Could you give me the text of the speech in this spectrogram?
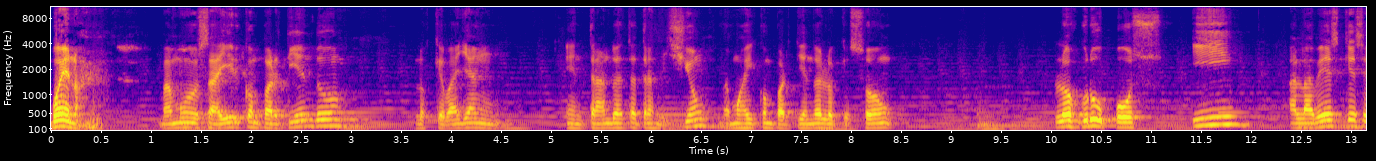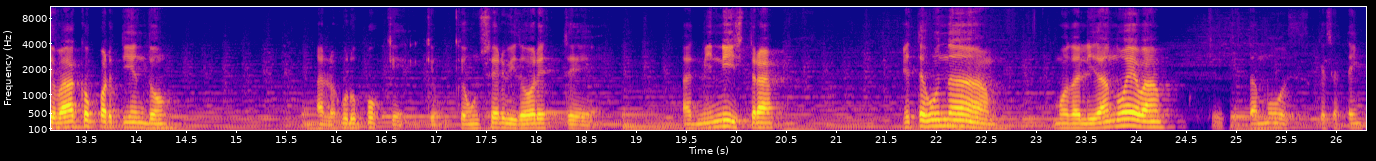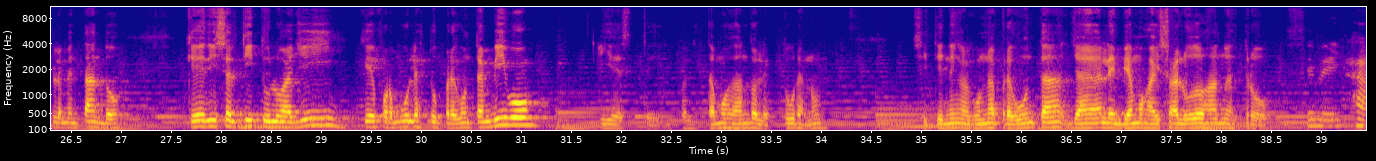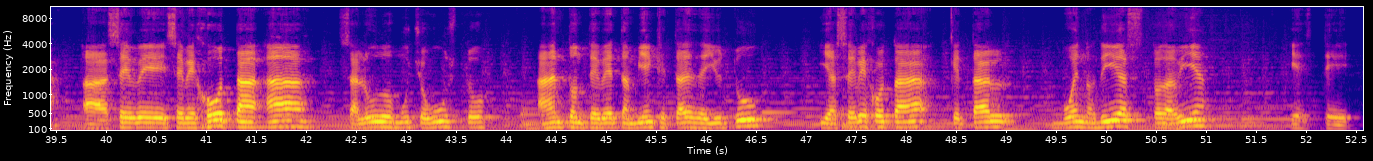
Bueno, vamos a ir compartiendo los que vayan entrando a esta transmisión. Vamos a ir compartiendo lo que son los grupos y a la vez que se va compartiendo a los grupos que, un servidor este, administra. Esta es una modalidad nueva que, estamos, que se está implementando. ¿Qué dice el título allí? ¿Qué formulas tu pregunta en vivo? Y este, pues estamos dando lectura, ¿no? Si tienen alguna pregunta, ya le enviamos ahí saludos a nuestro a CB, CBJ, a saludos, mucho gusto, a Anton TV también que está desde YouTube y a CBJ, ¿qué tal? Buenos días todavía. Este,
